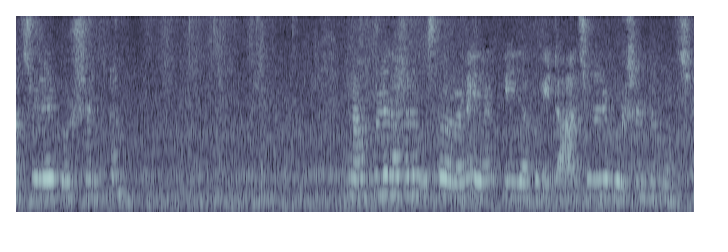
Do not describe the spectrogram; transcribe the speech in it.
আঁচলের পোর্শনটা না খুলে তাহলে বুঝতে পারবে না এই- দেখো, এটা আঁচলের পোর্শনটা পড়ছে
